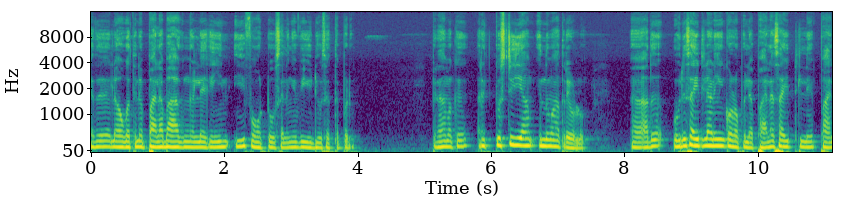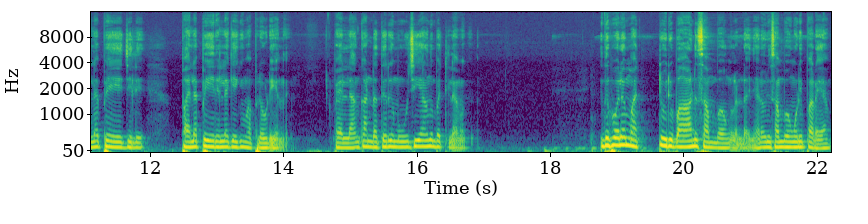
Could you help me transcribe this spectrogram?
ഇത് ലോകത്തിന്റെ പല ഭാഗങ്ങളിലേക്ക് ഈ ഈ ഫോട്ടോസ് അല്ലെങ്കിൽ വീഡിയോസ് എത്തപ്പെടും. പിന്നെ നമുക്ക് റിക്വസ്റ്റ് ചെയ്യാം എന്ന് മാത്രമേ ഉള്ളൂ. അത് ഒരു സൈറ്റിലാണെങ്കിൽ കുഴപ്പമില്ല. പല സൈറ്റിൽ പല പേജിൽ പല പേരിലൊക്കെയും അപ്ലോഡ് ചെയ്യുന്നത്. അപ്പോൾ എല്ലാം കണ്ടെത്തി റിമൂവ് ചെയ്യാനൊന്നും പറ്റില്ല നമുക്ക്. ഇതുപോലെ മറ്റൊരുപാട് സംഭവങ്ങളുണ്ട്. ഞാനൊരു സംഭവം കൂടി പറയാം.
